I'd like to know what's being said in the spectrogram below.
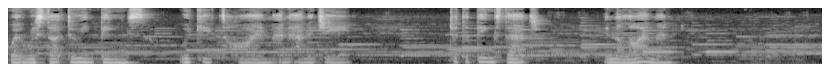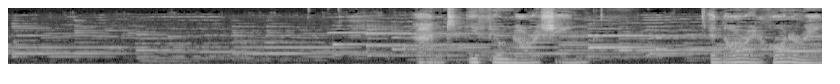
When we start doing things, we give time and energy to the things that in alignment. And you feel nourishing and honoring.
